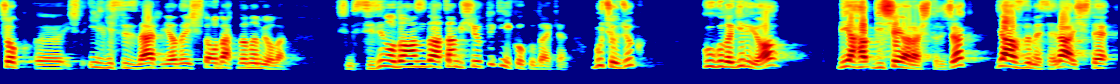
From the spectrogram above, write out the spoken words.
çok e, işte ilgisizler ya da işte odaklanamıyorlar. Şimdi sizin odağınızı dağıtan bir şey yoktu ki ilkokuldayken. Bu çocuk Google'a giriyor, bir, bir şey araştıracak. Yazdı mesela işte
